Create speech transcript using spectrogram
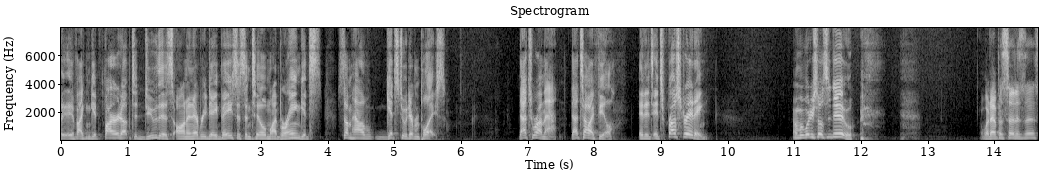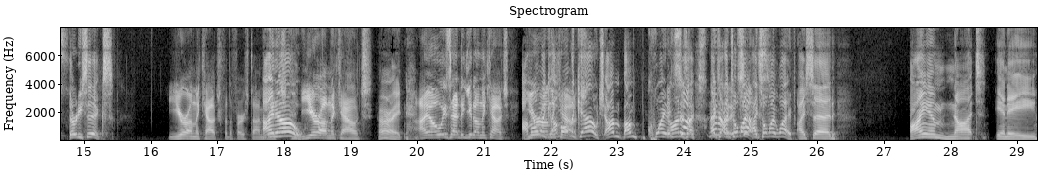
if I can get fired up to do this on an everyday basis until my brain gets somehow gets to a different place. That's where I'm at. That's how I feel. It, it's, it's frustrating. I mean, what are you supposed to do? What episode is this? 36. You're on the couch for the first time. I know. You're on the couch. All right. I always had to get on the couch. I'm, You're on, the, I'm on the couch. I'm I'm quite It honest. I- sucks. I, No, no, I told my I told my wife. I said, I am not in a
